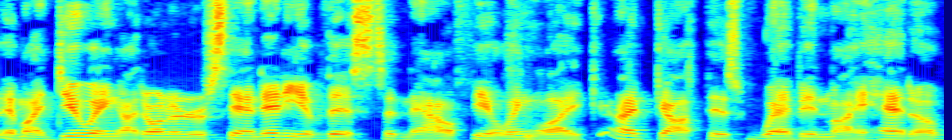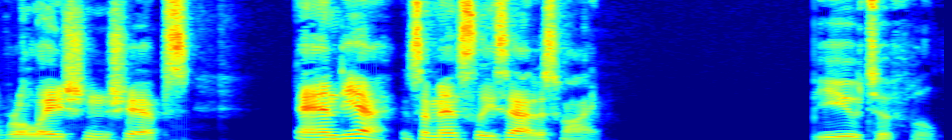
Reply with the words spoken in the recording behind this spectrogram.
am I doing? I don't understand any of this, to now feeling like I've got this web in my head of relationships. And yeah, it's immensely satisfying. Beautiful.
